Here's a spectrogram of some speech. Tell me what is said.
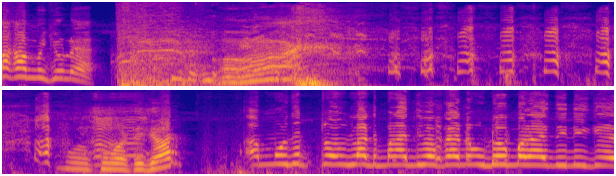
লাগাম মিখু না। কুমার টিচার। আম্মু যে টলাট বানাই দিব কেন? উঠো বানাই দিনি গে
